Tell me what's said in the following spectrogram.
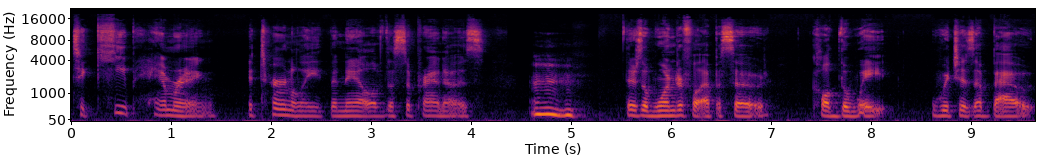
to keep hammering eternally the nail of the Sopranos. Mm-hmm. There's a wonderful episode called The Weight, which is about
